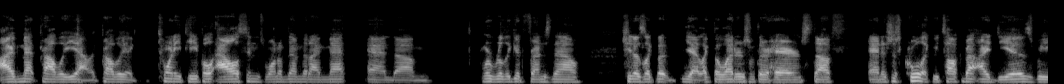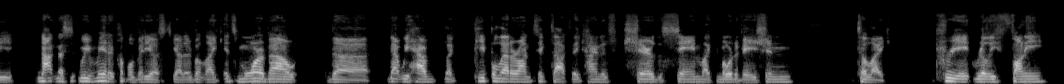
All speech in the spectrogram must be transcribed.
I've met probably yeah like probably like 20 people. Allison's one of them that I met and um we're really good friends now. She does like the yeah like the letters with her hair and stuff and it's just cool. Like we talk about ideas. We not necessarily we've made a couple videos together but like it's more about the that we have like people that are on tiktok they kind of share the same like motivation to like create really funny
